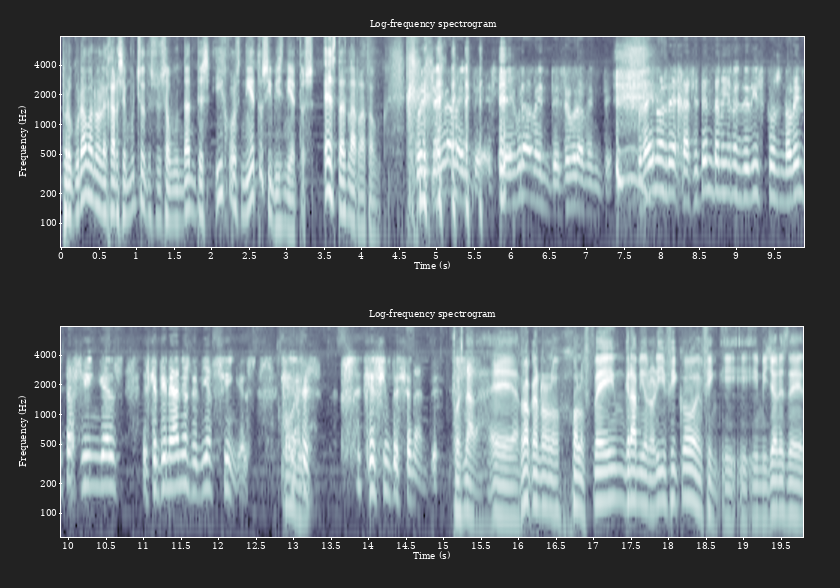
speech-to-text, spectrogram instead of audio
procuraba no alejarse mucho de sus abundantes hijos, nietos y bisnietos. Esta es la razón. Pues seguramente, seguramente Seguramente, seguramente. Pues ahí nos deja 70 millones de discos, 90 singles, es que tiene años de 10 singles. es impresionante. Pues nada, eh, Rock and Roll Hall of Fame, Grammy honorífico, en fin, y, millones de,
